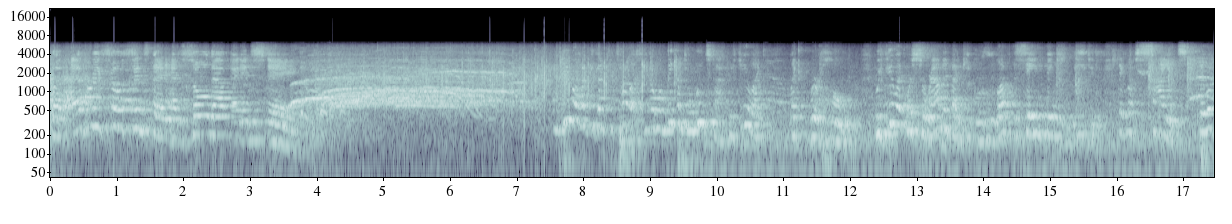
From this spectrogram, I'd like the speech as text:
But W00tstock, we come to W00tstock, we feel like, like we're home. We feel like we're surrounded by people who love the same things we do. They love science. They love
